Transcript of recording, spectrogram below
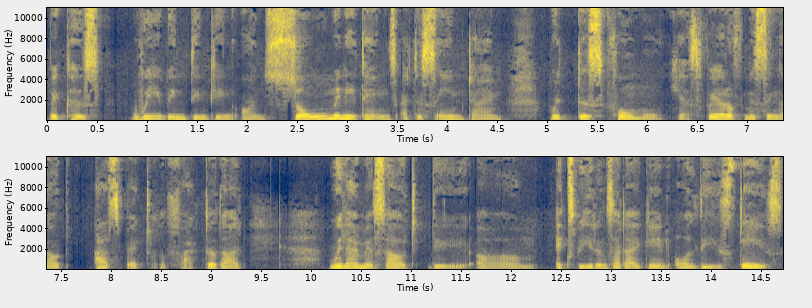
because we've been thinking on so many things at the same time with this FOMO, yes, fear of missing out aspect or the factor that will I miss out the um, experience that I gained all these days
